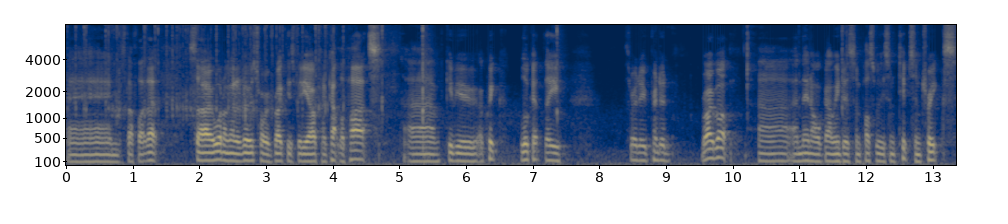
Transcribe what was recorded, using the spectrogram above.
and stuff like that. So what I'm going to do is probably break this video up in a couple of parts um, give you a quick look at the 3D printed robot uh, and then I'll go into some possibly some tips and tricks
